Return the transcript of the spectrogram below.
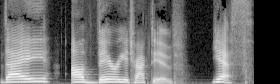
They are very attractive. Yes.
